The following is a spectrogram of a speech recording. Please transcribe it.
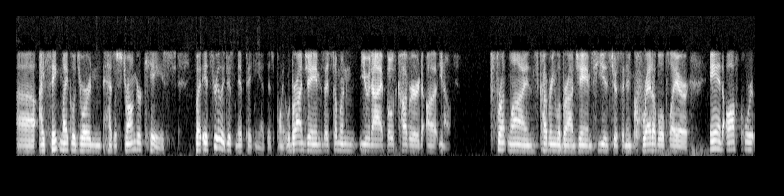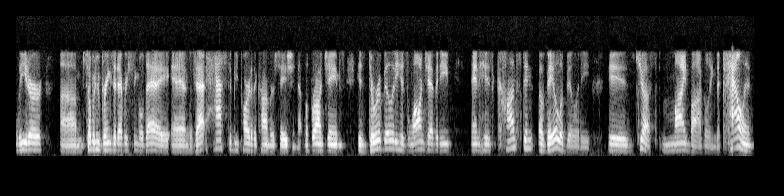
uh, I think Michael Jordan has a stronger case, but it's really just nitpicking at this point. LeBron James, as someone you and I both covered, uh, you know, front lines covering LeBron James, he is just an incredible player and off-court leader, um, someone who brings it every single day, and that has to be part of the conversation. That LeBron James, his durability, his longevity, and his constant availability is just mind boggling. The talent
